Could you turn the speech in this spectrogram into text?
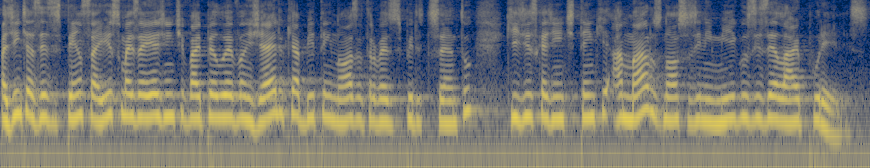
a gente às vezes pensa isso, mas aí a gente vai pelo evangelho que habita em nós através do Espírito Santo, que diz que a gente tem que amar os nossos inimigos e zelar por eles.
